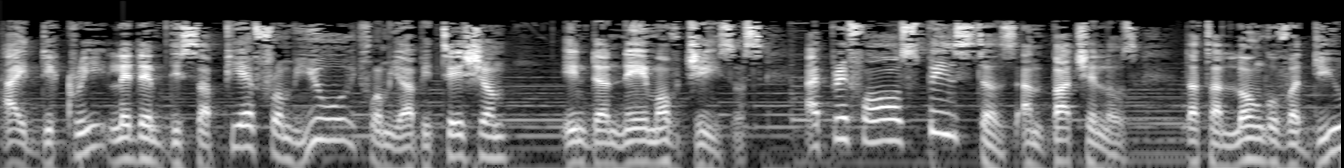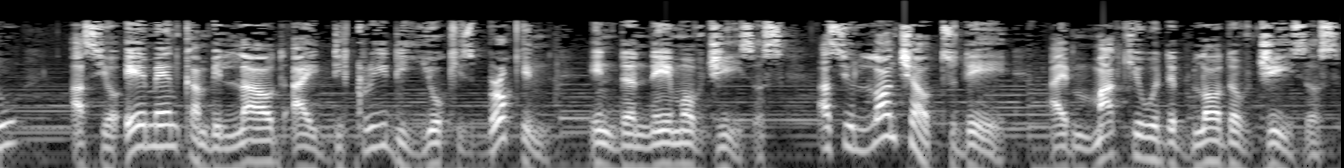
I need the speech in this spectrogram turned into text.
I decree let them disappear from you, from your habitation in the name of Jesus. I pray for all spinsters and bachelors that are long overdue as your amen can be loud, I decree the yoke is broken in the name of Jesus. As you launch out today, I mark you with the blood of Jesus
